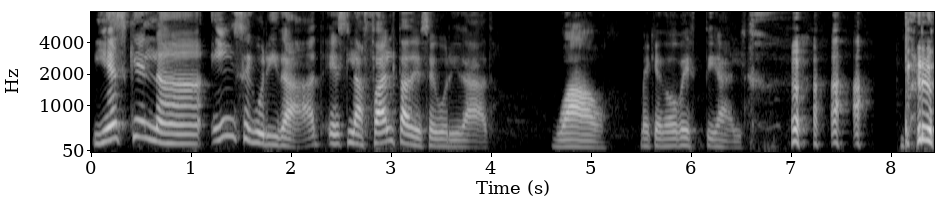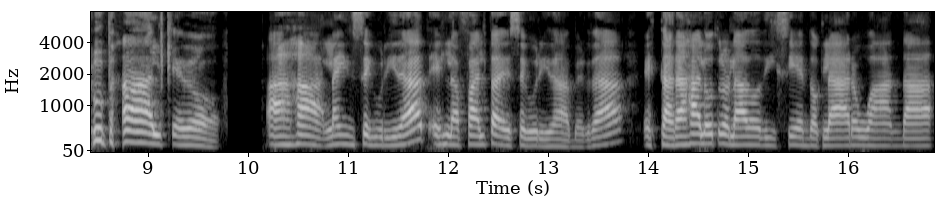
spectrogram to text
Y es que la inseguridad es la falta de seguridad. ¡Wow! Me quedó bestial. Brutal quedó. Ajá, la inseguridad es la falta de seguridad, ¿verdad? Estarás al otro lado diciendo, claro, Wanda,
